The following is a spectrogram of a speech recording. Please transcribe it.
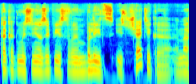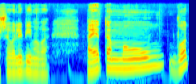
так как мы сегодня записываем Блиц из чатика нашего любимого, Поэтому вот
